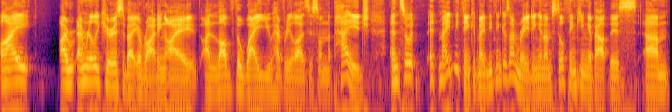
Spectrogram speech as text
I I am really curious about your writing. I, I love the way you have realized this on the page. And so it, it made me think, it made me think as I'm reading, and I'm still thinking about this. Um,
